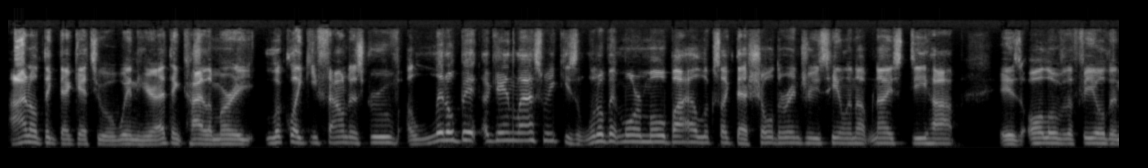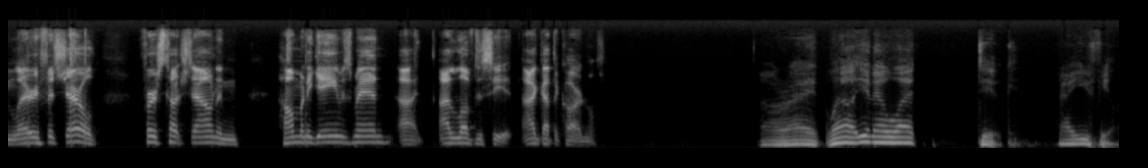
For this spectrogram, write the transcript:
I don't think that gets you a win here. I think Kyler Murray looked like he found his groove a little bit again last week. He's a little bit more mobile. Looks like that shoulder injury is healing up nice. D Hop is all over the field, and Larry Fitzgerald, first touchdown in how many games, man? I I love to see it. I got the Cardinals. All right. Well, you know what, Duke, how you feeling?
